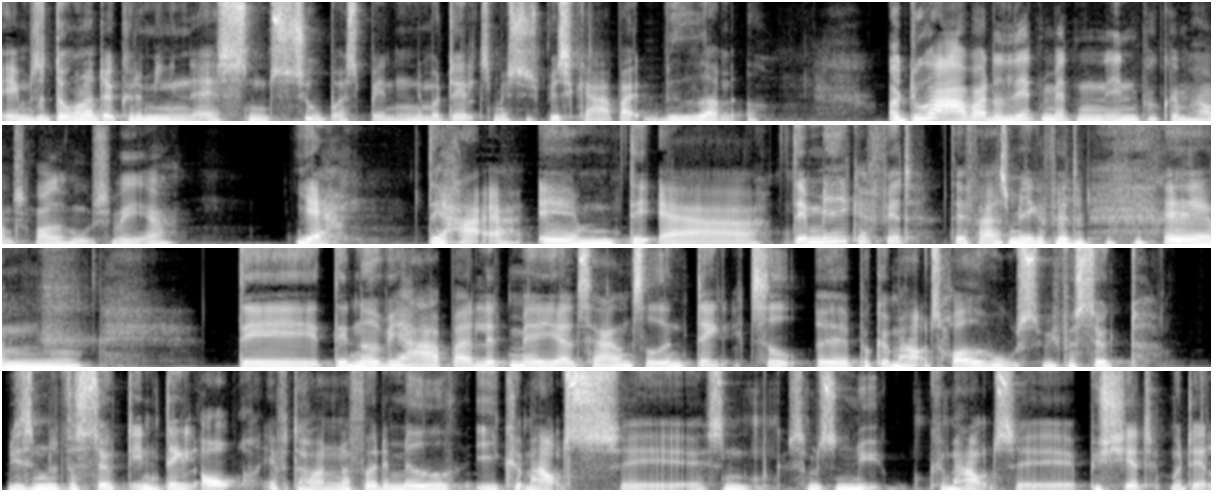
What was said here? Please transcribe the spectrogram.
Øhm, så donutøkonomien er sådan en super spændende model, som jeg synes, vi skal arbejde videre med. Og du har arbejdet lidt med den inde på Københavns Rådhus, jeg. Ja, det har jeg. Øhm, det, er, det er mega fedt. Det er faktisk mega fedt. øhm, det, det er noget, vi har arbejdet lidt med i Alternativet en del tid øh, på Københavns Rådhus. Vi forsøgt, vi har forsøgt i en del år efterhånden at få det med i Københavns, øh, sådan, som sådan en ny Københavns øh, budgetmodel.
